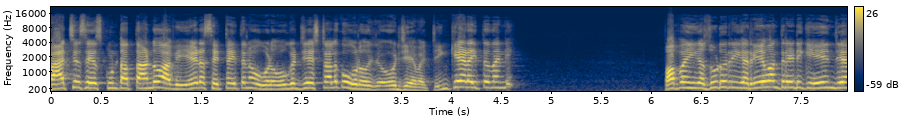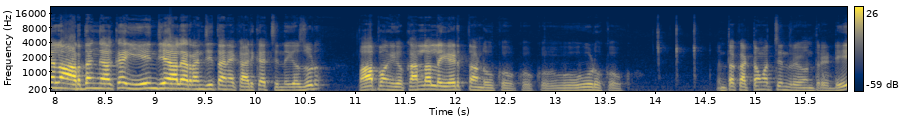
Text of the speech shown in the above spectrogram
ప్యాచెస్ వేసుకుంటా అవి ఏడ సెట్ అయితేనే ఒకటి ఒకటి చేసేటాలకు ఒకటి ఒకటి చేయబట్టి. ఇంకేడైతుందండి? పాపం ఇక చూడు ఇక రేవంత్ రెడ్డికి ఏం చేయాలో అర్థం కాక ఏం చేయాలి రంజిత్ అనే కాడికి వచ్చింది. ఇక చూడు పాపం ఇక కళ్ళల్లో ఏడుతాడు. ఊడుకోకు ఊడుకో ఎంత కట్టం వచ్చింది రేవంత్ రెడ్డి.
